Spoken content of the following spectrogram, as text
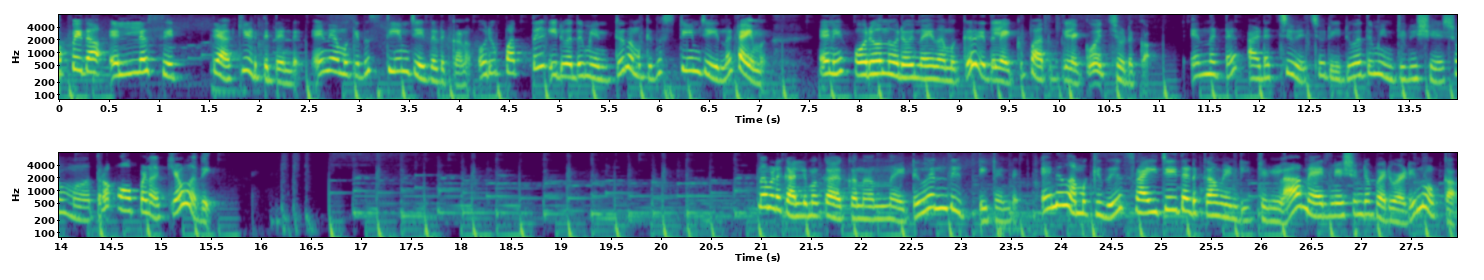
അപ്പോൾ ഇതാ എല്ലാം സെറ്റാക്കി എടുത്തിട്ടുണ്ട്. ഇനി നമുക്കിത് സ്റ്റീം ചെയ്തെടുക്കണം. ഒരു പത്ത് ഇരുപത് മിനിറ്റ് നമുക്കിത് സ്റ്റീം ചെയ്യുന്ന ടൈം ഇനി ഓരോന്നോരോന്നായി നമുക്ക് ഇതിലേക്ക് പാത്രത്തിലേക്ക് വെച്ചെടുക്കാം എന്നിട്ട് അടച്ചു വെച്ച് ഒരു ഇരുപത് മിനിറ്റിന് ശേഷം മാത്രം ഓപ്പൺ ആക്കിയാൽ മതി. നമ്മുടെ കല്ലുമക്കായൊക്കെ നന്നായിട്ട് വെന്തിട്ടിട്ടുണ്ട്. ഇനി നമുക്കിത് ഫ്രൈ ചെയ്തെടുക്കാൻ വേണ്ടിയിട്ടുള്ള മാരിനേഷന്റെ പരിപാടി നോക്കാം.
